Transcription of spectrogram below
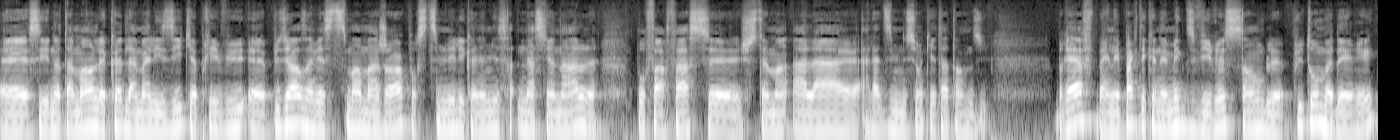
C'est notamment le cas de la Malaisie qui a prévu plusieurs investissements majeurs pour stimuler l'économie nationale pour faire face justement à la, à la diminution qui est attendue. Bref, ben, l'impact économique du virus semble plutôt modéré,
